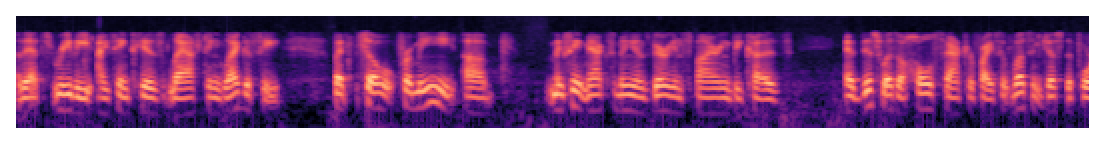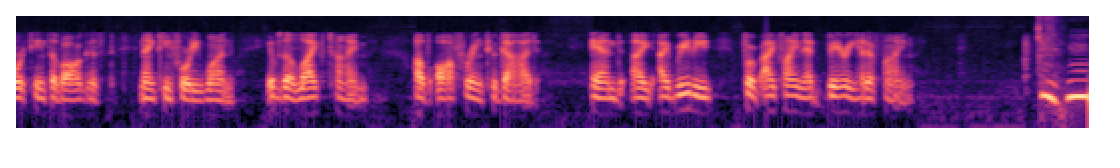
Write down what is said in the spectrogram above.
That's really, I think, his lasting legacy. But so for me, uh, St. Maximilian is very inspiring because uh, this was a whole sacrifice. It wasn't just the 14th of August, 1941. It was a lifetime of offering to God. And I, I really, for I find that very edifying. Mm-hmm.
